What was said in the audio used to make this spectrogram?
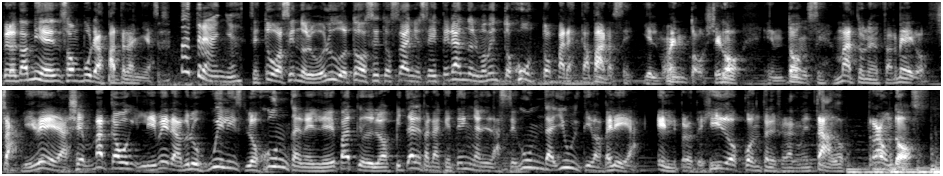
Pero también son puras patrañas. Patrañas. Se estuvo haciendo el boludo todos estos años esperando el momento justo para escaparse. Y el momento llegó. Entonces mata a un enfermero. Ya. Libera a Jen McAvoy, libera a Bruce Willis, lo junta en el patio del hospital para que tengan la segunda y última pelea. El protegido contra el fragmentado. Round 2.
